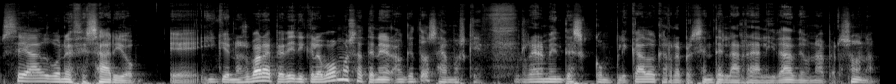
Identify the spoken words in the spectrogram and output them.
sea algo necesario eh, y que nos van a pedir y que lo vamos a tener, aunque todos sabemos que realmente es complicado que represente la realidad de una persona,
